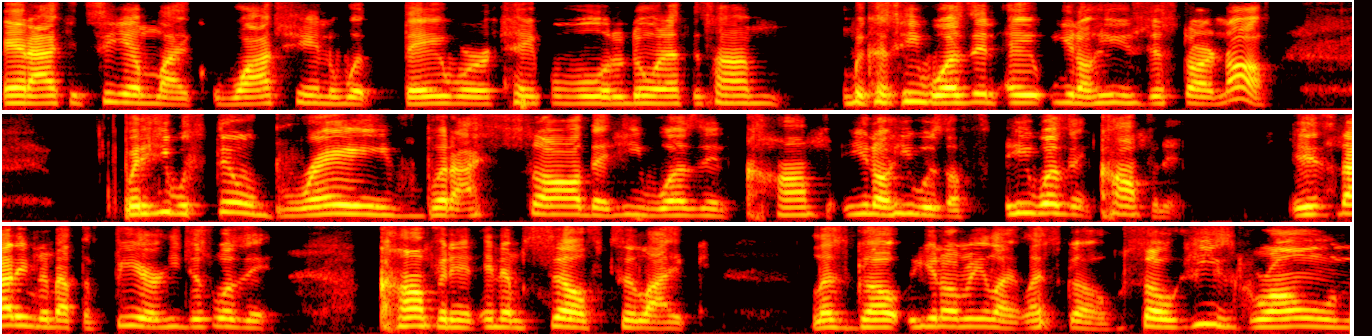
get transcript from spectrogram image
and I could see him like watching what they were capable of doing at the time because he wasn't a you know he was just starting off. But he was still brave but i saw that he wasn't confident you know he was a he wasn't confident. It's not even about the fear. He just wasn't confident in himself to like let's go you know what i mean? Like let's go. So he's grown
